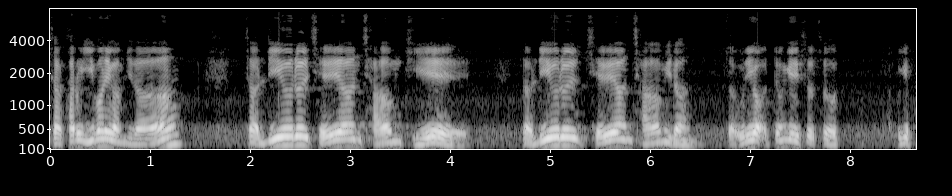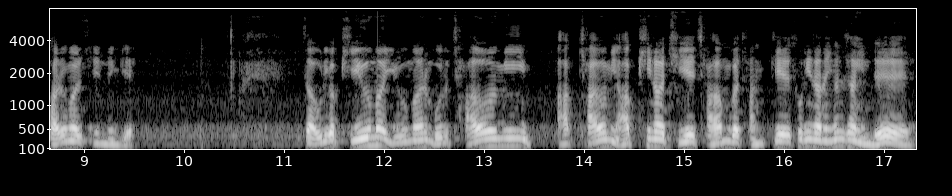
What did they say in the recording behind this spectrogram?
자, 바로 2번에 갑니다. 자, 리을을 제외한 자음 뒤에, 자, 리을을 제외한 자음이란, 자, 우리가 어떤 게 있었어? 여기 발음할 수 있는 게. 자, 우리가 비음화, 유음화는 모두 자음이, 앞, 자음이 앞이나 뒤에 자음과 함께 소리 나는 현상인데,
